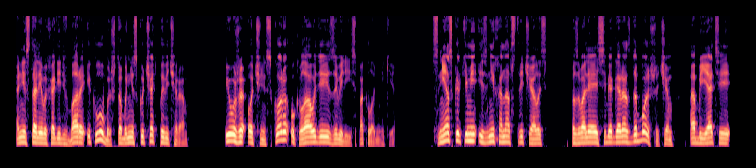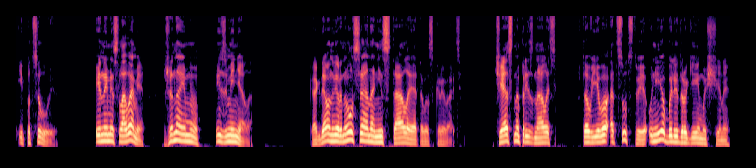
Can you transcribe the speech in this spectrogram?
они стали выходить в бары и клубы, чтобы не скучать по вечерам. И уже очень скоро у Клаудии завелись поклонники. С несколькими из них она встречалась, позволяя себе гораздо больше, чем объятия и поцелуи. Иными словами, жена ему изменяла. Когда он вернулся, она не стала этого скрывать честно призналась, что в его отсутствие у нее были другие мужчины.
